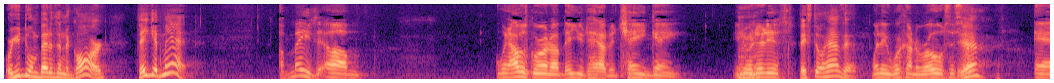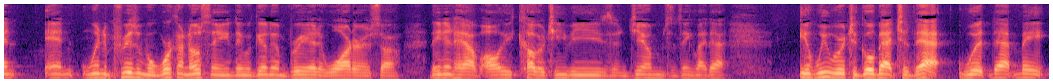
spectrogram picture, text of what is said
or you're doing better than the guard, they get mad. Amazing. Um, when I was growing up, they used to have the chain gang. You know what that is? They still have that. When they work on the roads and stuff. Yeah. And and when the prison would work on those things, they would give them bread and water and stuff. They didn't have all these color TVs and gyms and things like that. If we were to go back to that, would that make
